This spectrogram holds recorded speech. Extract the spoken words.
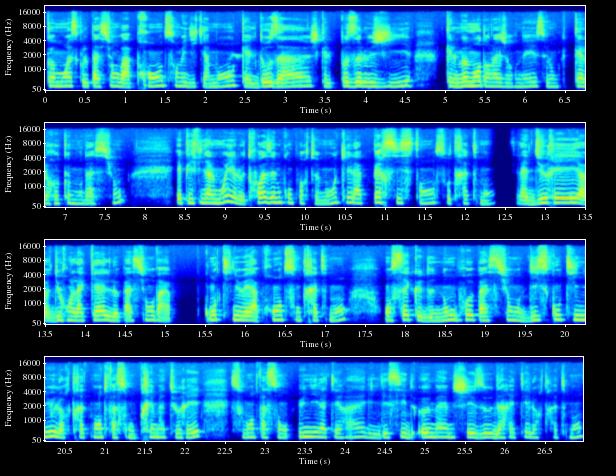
Comment est-ce que le patient va prendre son médicament, quel dosage, quelle posologie, quel moment dans la journée, selon quelles recommandations. Et puis finalement, il y a le troisième comportement qui est la persistance au traitement. C'est la durée euh, durant laquelle le patient va continuer à prendre son traitement on sait que de nombreux patients discontinuent leur traitement de façon prématurée, souvent de façon unilatérale. Ils décident eux-mêmes chez eux d'arrêter leur traitement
